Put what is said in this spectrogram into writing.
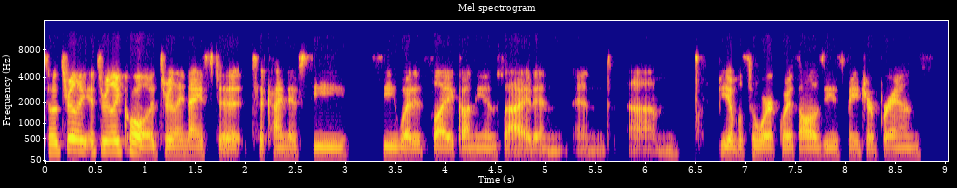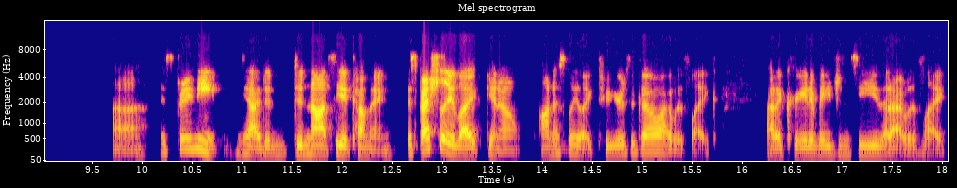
so it's really it's really cool. It's really nice to to kind of see see what it's like on the inside and and um, be able to work with all of these major brands. Uh, it's pretty neat. Yeah, I did did not see it coming. Especially like you know honestly like two years ago I was like at a creative agency that I was like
